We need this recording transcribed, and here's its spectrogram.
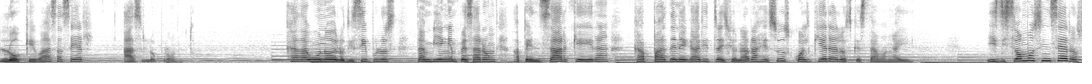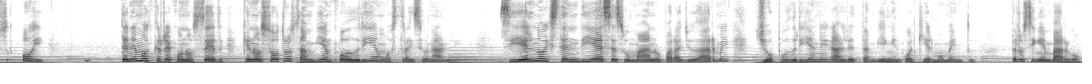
lo que vas a hacer, hazlo pronto. Cada uno de los discípulos también empezaron a pensar que era capaz de negar y traicionar a Jesús cualquiera de los que estaban ahí. Y si somos sinceros hoy, tenemos que reconocer que nosotros también podríamos traicionarle. Si Él no extendiese su mano para ayudarme, yo podría negarle también en cualquier momento. Pero sin embargo,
